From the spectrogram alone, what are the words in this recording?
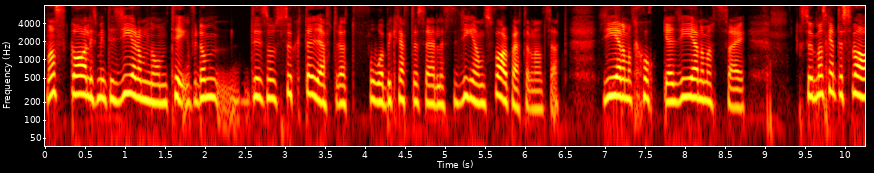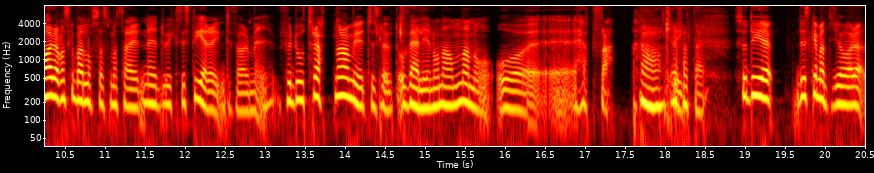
Man ska liksom inte ge dem någonting för de, det som suktar ju efter att få bekräftelse eller gensvar på ett eller annat sätt. Genom att chocka, genom att så här, så man ska inte svara, man ska bara låtsas som att så här, nej du existerar inte för mig. För då tröttnar de ju till slut och väljer någon annan och eh, hetsa. Ja, jag fattar. Så det, det ska man inte göra.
